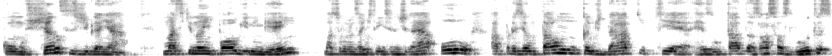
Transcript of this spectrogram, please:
com chances de ganhar, mas que não empolgue ninguém, mas pelo menos a gente tem chance de ganhar, ou apresentar um candidato que é resultado das nossas lutas,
